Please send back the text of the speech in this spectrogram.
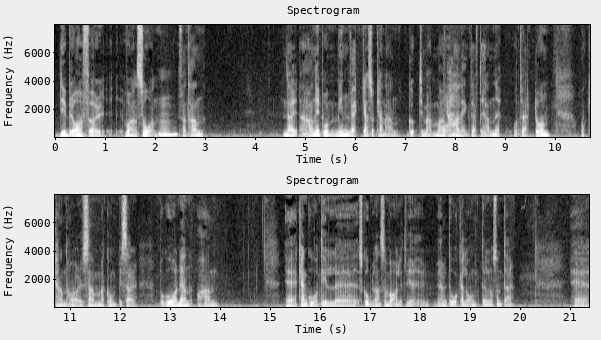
det är bra för våran son. Mm. För att han när han är på min vecka så kan han gå upp till mamma om ja. han längtar efter henne. Och tvärtom. Och han har samma kompisar på gården och han eh, kan gå till eh, skolan som vanligt. Vi, vi behöver inte åka långt eller något sånt där. Eh,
